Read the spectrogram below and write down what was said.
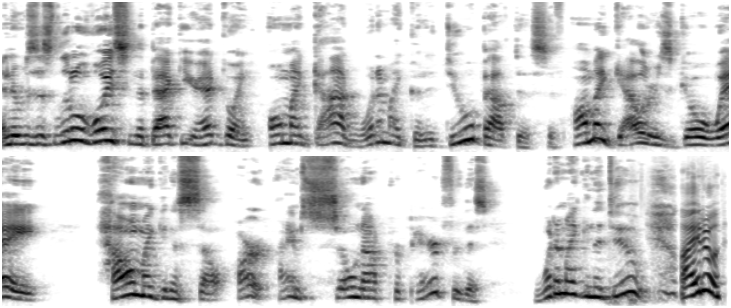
And there was this little voice in the back of your head going, Oh my God, what am I going to do about this? If all my galleries go away, how am I going to sell art? I am so not prepared for this. What am I going to do? I don't,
